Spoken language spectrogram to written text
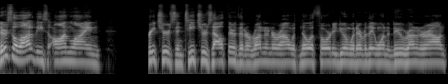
There's a lot of these online preachers and teachers out there that are running around with no authority, doing whatever they want to do, running around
